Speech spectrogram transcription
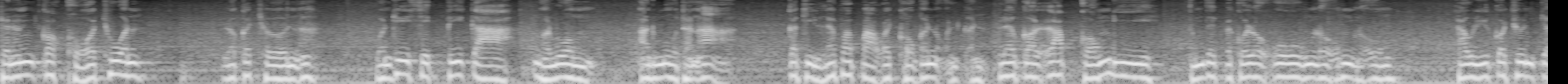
ฉะนั้นก็ขอชวน แล้วก็เชิญนะวันที่สิบพิกามาร่วมอนุโมทนากระถินและพระป่าวัดของขนอนกัน แล้วก็รับของดีสมเด็จไปคนละองค์ละองค์ละองค์เท่านี้ก็ชื่นใจ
